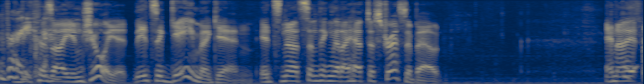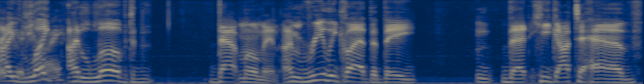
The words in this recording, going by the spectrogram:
Right. because I enjoy it. It's a game again. It's not something that I have to stress about. And I, Good I you, like. I loved that moment. I'm really glad that they that he got to have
